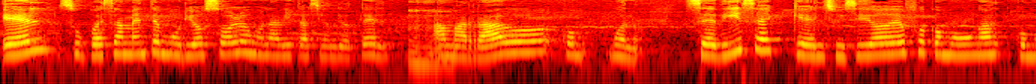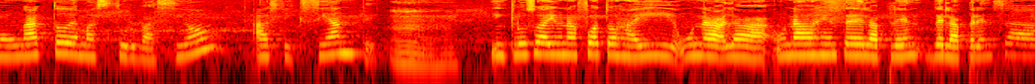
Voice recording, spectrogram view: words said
Él supuestamente murió solo en una habitación de hotel, amarrado con, bueno, se dice que el suicidio de él fue como un, como un acto de masturbación asfixiante. Incluso hay unas fotos ahí, una, la, una agente de la, plen- de la prensa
